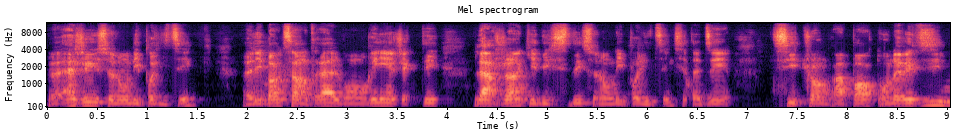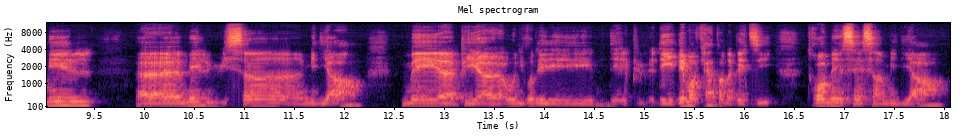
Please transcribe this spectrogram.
agir selon les politiques. les banques centrales vont réinjecter l'argent qui est décidé selon les politiques, c'est-à-dire si Trump rapporte, on avait dit 1000, 1800 milliards, mais puis au niveau des, des, des, démocrates, on avait dit 3500 milliards.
